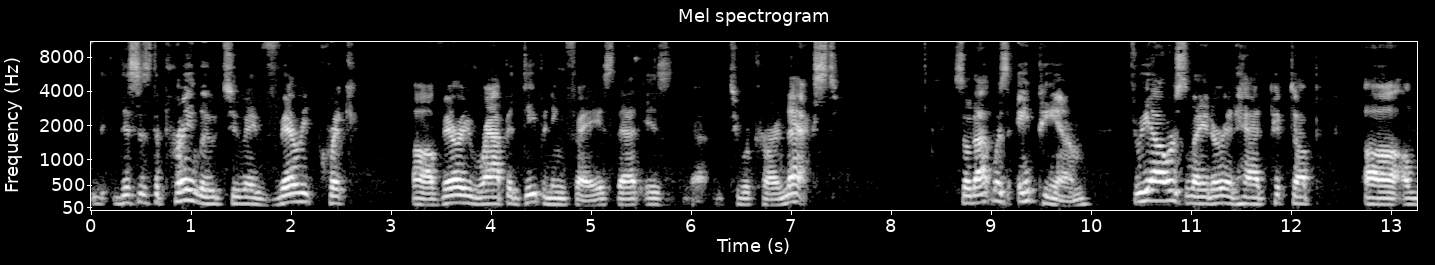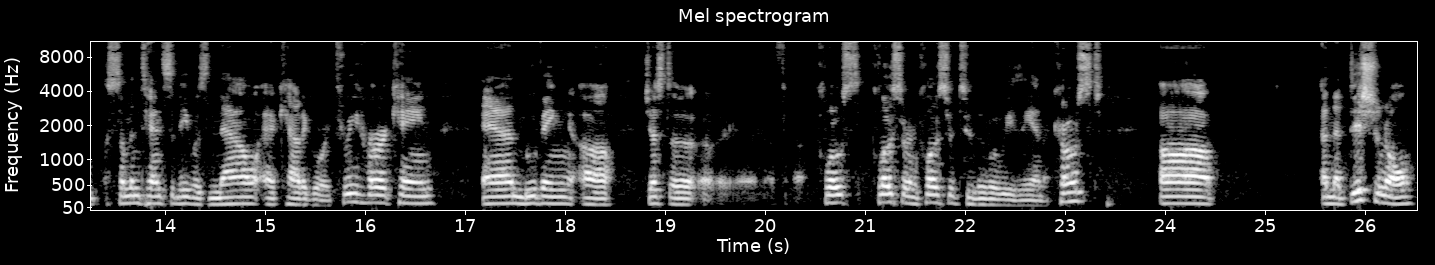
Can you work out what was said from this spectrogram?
this is the prelude to a very quick uh, very rapid deepening phase that is uh, to occur next. So that was 8 p.m. Three hours later, it had picked up uh, some intensity, was now a Category 3 hurricane, and moving uh, just a, a, a, close, closer and closer to the Louisiana coast. Uh, an additional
